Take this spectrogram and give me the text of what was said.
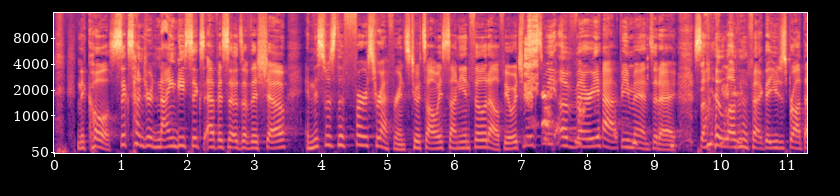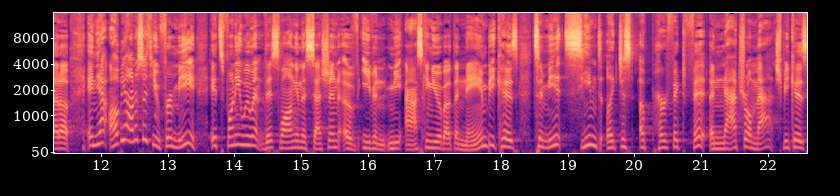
Nicole, 696 episodes of this show, and this was the first reference to It's Always Sunny in Philadelphia, which makes me a very happy man today. So I love the fact that you just brought that up. And yeah, I'll be honest with you, for me, it's funny we went this long in the session of even me asking you about the name because to me it seemed like just a perfect fit, a natural match because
